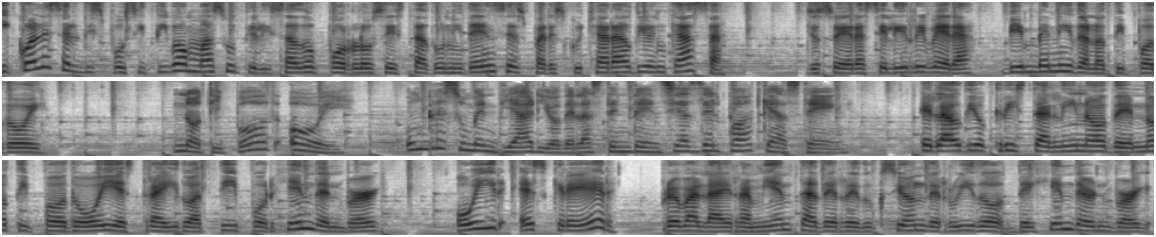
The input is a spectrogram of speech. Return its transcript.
¿Y cuál es el dispositivo más utilizado por los estadounidenses para escuchar audio en casa? Yo soy Araceli Rivera. Bienvenido a Notipod Hoy. Notipod Hoy, un resumen diario de las tendencias del podcasting el audio cristalino de Notipod hoy es traído a ti por Hindenburg. Oír es creer. Prueba la herramienta de reducción de ruido de Hindenburg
